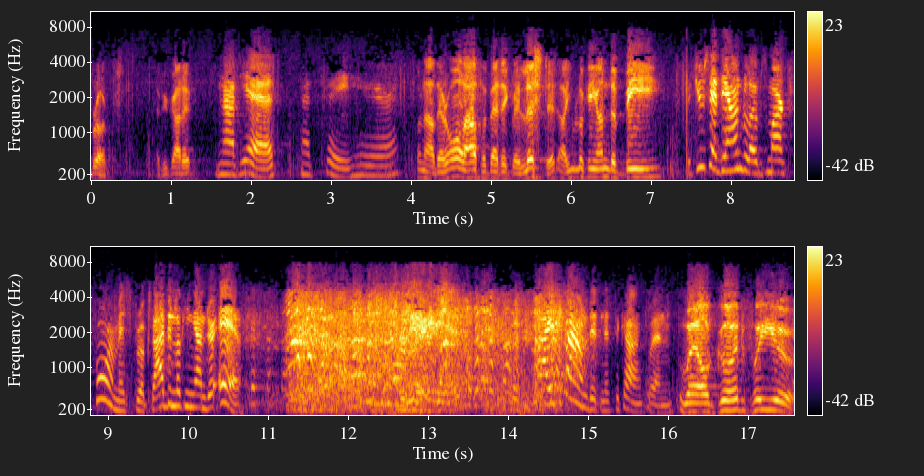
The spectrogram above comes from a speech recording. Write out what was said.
Brooks. Have you got it? Not yet. Let's see here. Well, now, they're all alphabetically listed. Are you looking under B? But you said the envelope's marked for Miss Brooks. I've been looking under F. Here it is. I found it, Mr. Conklin. Well, good for you.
